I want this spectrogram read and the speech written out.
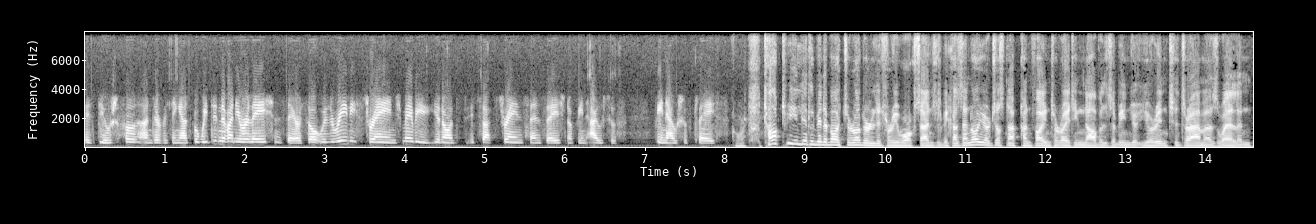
is beautiful and everything else. But we didn't have any relations there, so it was really strange. Maybe you know it's, it's that strange sensation of being out of been out of place. Of Talk to me a little bit about your other literary works, Angela, because I know you're just not confined to writing novels. I mean, you're, you're into drama as well, and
